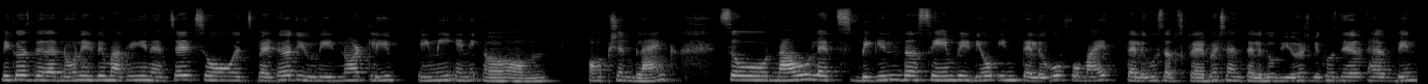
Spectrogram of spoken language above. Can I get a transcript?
because there are no negative marking in EAMCET so it's better you need not leave any any um option blank so now let's begin the same video in Telugu for my Telugu subscribers and Telugu viewers because they have been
